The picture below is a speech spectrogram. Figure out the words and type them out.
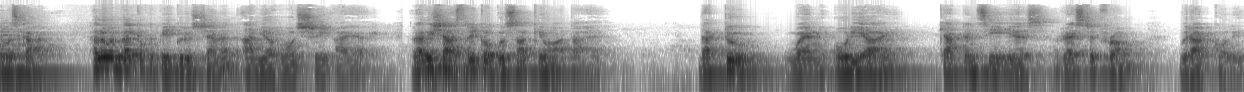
नमस्कार। Hello and welcome to P Gurus channel I am your host Sree Iyer Ravi Shastri को गुस्सा क्यों आता है that too when ODI captaincy is rested from Virat Kohli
